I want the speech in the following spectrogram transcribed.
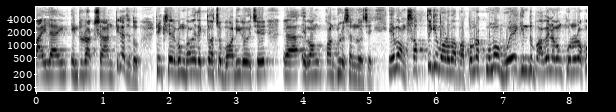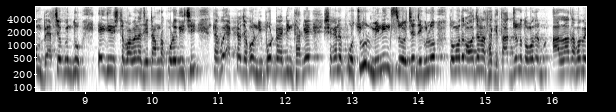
বাইলাইন ইন্ট্রোডাকশন ঠিক আছে তো? ঠিক সেরকমভাবে দেখতে পাচ্ছ বডি রয়েছে এবং কনক্লুশন রয়েছে। এবং সব থেকে বড় ব্যাপার, তোমরা কোনো বইয়ে কিন্তু পাবে না এবং কোনো রকম ব্যাচেও কিন্তু এই জিনিসটা পাবে না, যেটা আমরা করে দিয়েছি। দেখো, একটা যখন রিপোর্ট রাইটিং থাকে, সেখানে প্রচুর মিনিংস রয়েছে যেগুলো তোমাদের অজানা থাকে। তার জন্য তোমাদের আলাদাভাবে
